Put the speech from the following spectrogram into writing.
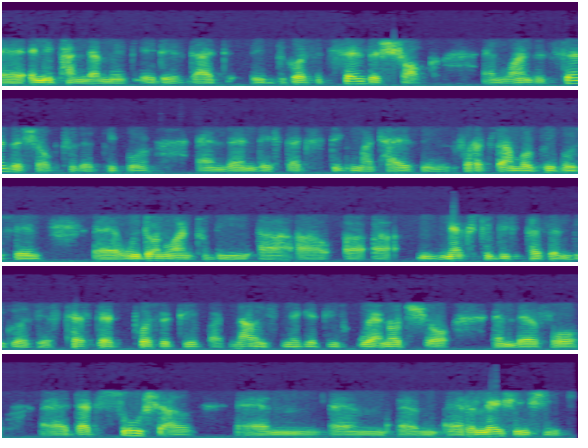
uh, any pandemic. It is that it, because it sends a shock, and once it sends a shock to the people, and then they start stigmatizing. For example, people say uh, we don't want to be uh, uh, uh next to this person because he has tested positive, but now he's negative. We are not sure, and therefore uh, that social um, um, um, relationships.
